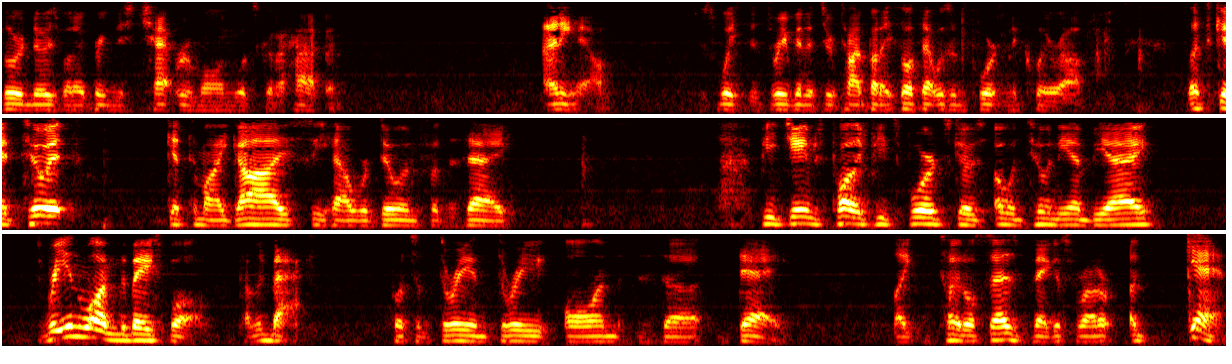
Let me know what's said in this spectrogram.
Lord knows when I bring this chat room on what's going to happen. Anyhow, just wasted three minutes of time, but I thought that was important to clear up. Let's get to it. Get to my guys, see how we're doing for the day. Pete James, Parlay Pete Sports goes 0-2 in the NBA. 3 and 1 in the baseball. Coming back. Puts him 3 and 3 on the day. Like the title says, Vegas runner again.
